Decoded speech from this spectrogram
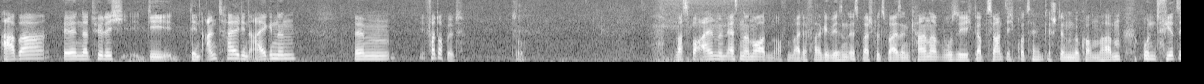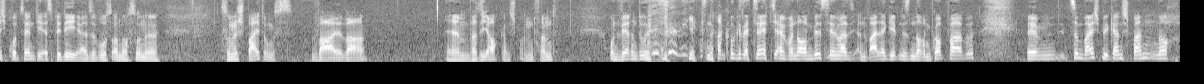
aber äh, natürlich die, den Anteil, den eigenen, ähm, verdoppelt. So. Was vor allem im Essener Norden offenbar der Fall gewesen ist, beispielsweise in Kana, wo sie, ich glaube, 20 Prozent der Stimmen bekommen haben und 40 Prozent die SPD, also wo es auch noch so eine, so eine Spaltungswahl war, ähm, was ich auch ganz spannend fand. Und während du jetzt nachguckst, erzähle ich einfach noch ein bisschen, was ich an Wahlergebnissen noch im Kopf habe. Ähm, zum Beispiel ganz spannend noch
